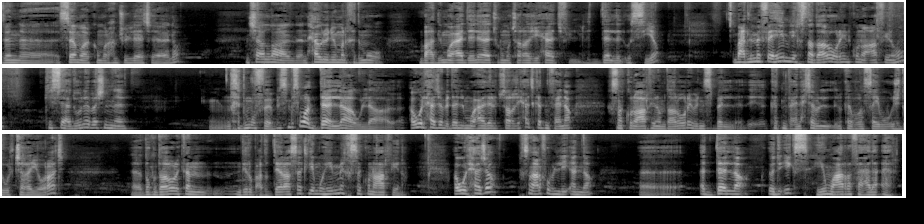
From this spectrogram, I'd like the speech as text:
اذا السلام عليكم ورحمة الله تعالى. إن شاء الله نحاولوا اليوم نخدموا بعض المعادلات والمتراجحات في الدالة الأسية. بعض المفاهيم اللي خصنا ضروري نكونوا عارفينهم كيساعدونا باش. نخدموا في بالنسبة سواء الدالة ولا أول حاجة بعد المعادلة والتراجحات كتنفعنا خصنا نكونوا عارفينهم ضروري بالنسبة ل... كتنفعنا حتى كنبغيو نصايبوا جدول التغيرات. آه، دونك ضروري كنديروا بعض الدراسات اللي مهمين خصنا نكونوا عارفينها. أول حاجة خصنا نعرفوا باللي أن آه، الدالة e de x هي معرفة على R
